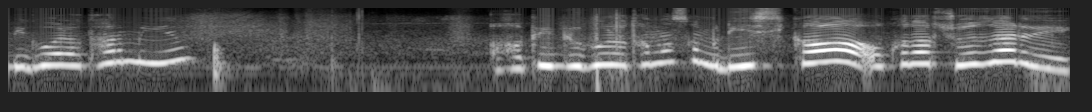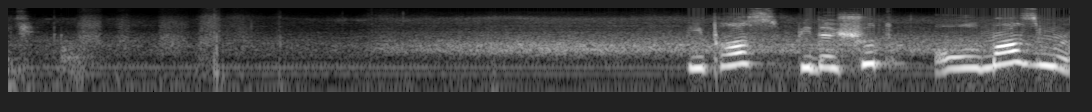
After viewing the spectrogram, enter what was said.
Bir gol atar mıyım? Abi bir gol atamazsam risk ha. O kadar söz verdik. Bir pas bir de şut olmaz mı?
